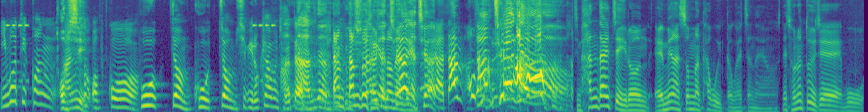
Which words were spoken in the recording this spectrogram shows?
이모티콘 없이. 안 써, 없고 고점 고점 10 이렇게 하면 절대 안 안돼 안돼. 땀- 땀도 절대 넣으면 안 최악이야 돼. 최악. 야땀 어, 땀 최악이야. 지금 한 달째 이런 애매한 썸만 타고 있다고 했잖아요. 근데 저는 또 이제 뭐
